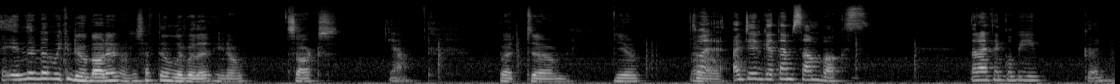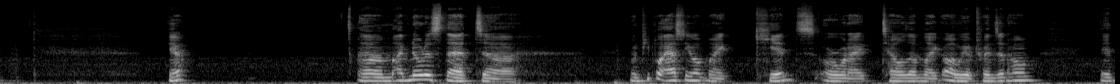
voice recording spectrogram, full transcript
and there's nothing we can do about it. I'll just have to live with it. You know, sucks. Yeah. But um, yeah. So I I. I did get them some books, that I think will be good. Yeah. Um, I've noticed that uh, when people ask me about my kids, or when I tell them like, "Oh, we have twins at home," it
